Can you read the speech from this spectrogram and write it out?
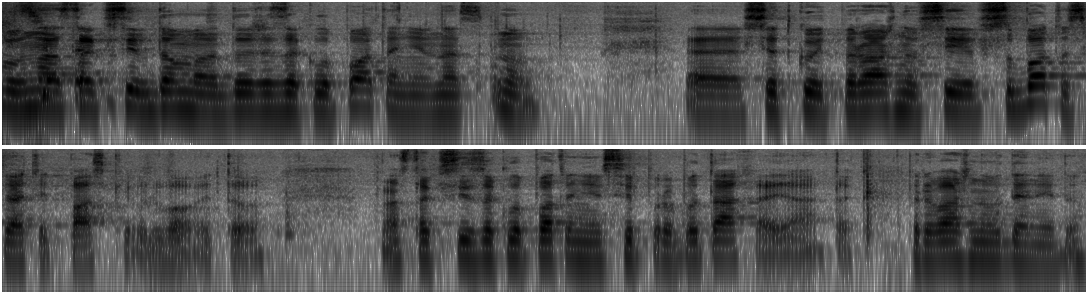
Бо в нас так всі вдома дуже заклопотані. В нас ну, е, святкують переважно всі в суботу святять Пасхи у Львові. То у нас так всі заклопотані, всі по роботах, а я так переважно один йду.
